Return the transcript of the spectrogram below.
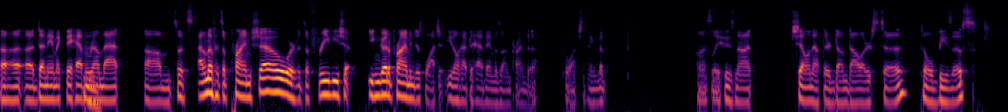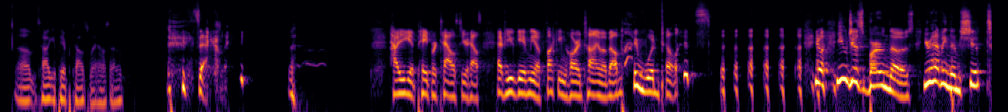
uh, uh, dynamic they have around that. Um, so it's I don't know if it's a Prime show or if it's a freebie show. You can go to Prime and just watch it. You don't have to have Amazon Prime to to watch the thing. But honestly, who's not shelling out their dumb dollars to to old Bezos? Um, it's how I get paper towels to my house, Adam. exactly. How you get paper towels to your house after you gave me a fucking hard time about my wood pellets. you know, you just burned those. You're having them shipped.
